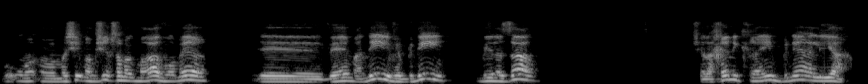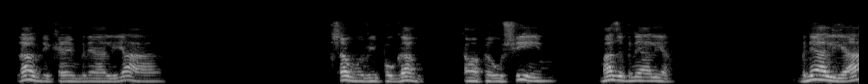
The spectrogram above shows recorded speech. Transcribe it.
הוא ממשיך, ממשיך שם בגמרא ואומר, אה, והם אני ובני, באלעזר, שלכן נקראים בני עלייה. למה הם נקראים בני עלייה? עכשיו הוא מביא פה גם כמה פירושים, מה זה בני עלייה. בני עלייה,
